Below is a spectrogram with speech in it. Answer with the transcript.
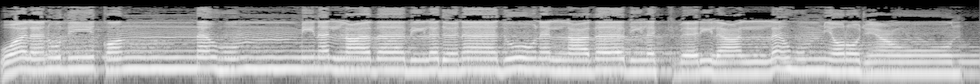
ولنذيقنهم من العذاب لدنا دون العذاب الأكبر لعلهم يرجعون.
